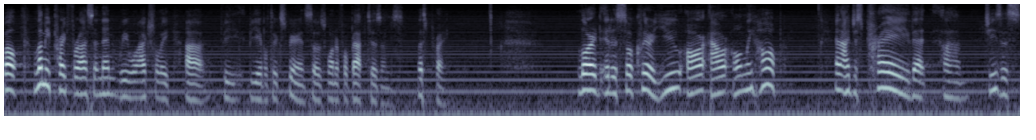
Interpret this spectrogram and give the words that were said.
Well, let me pray for us, and then we will actually uh, be, be able to experience those wonderful baptisms. Let's pray. Lord, it is so clear you are our only hope. And I just pray that, um, Jesus,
